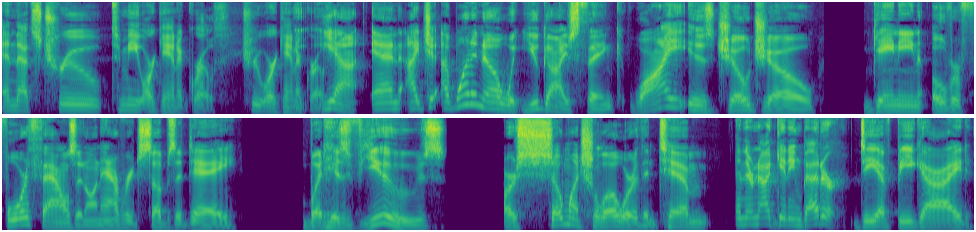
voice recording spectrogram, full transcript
and that's true to me. Organic growth, true organic growth. yeah. And I, ju- I want to know what you guys think. Why is JoJo gaining over 4,000 on average subs a day, but his views are so much lower than Tim, and they're not getting better. DFB Guide,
